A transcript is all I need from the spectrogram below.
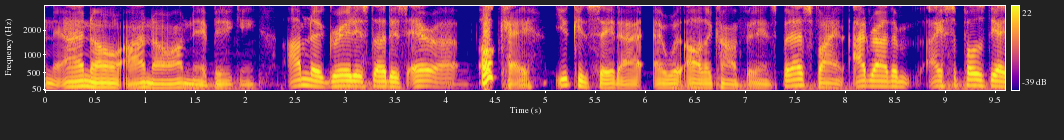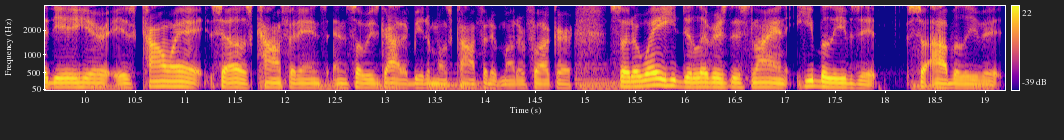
i know i know i'm nitpicking I'm the greatest of this era. Okay, you could say that and with all the confidence, but that's fine. I'd rather, I suppose the idea here is Conway sells confidence, and so he's got to be the most confident motherfucker. So the way he delivers this line, he believes it, so I believe it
